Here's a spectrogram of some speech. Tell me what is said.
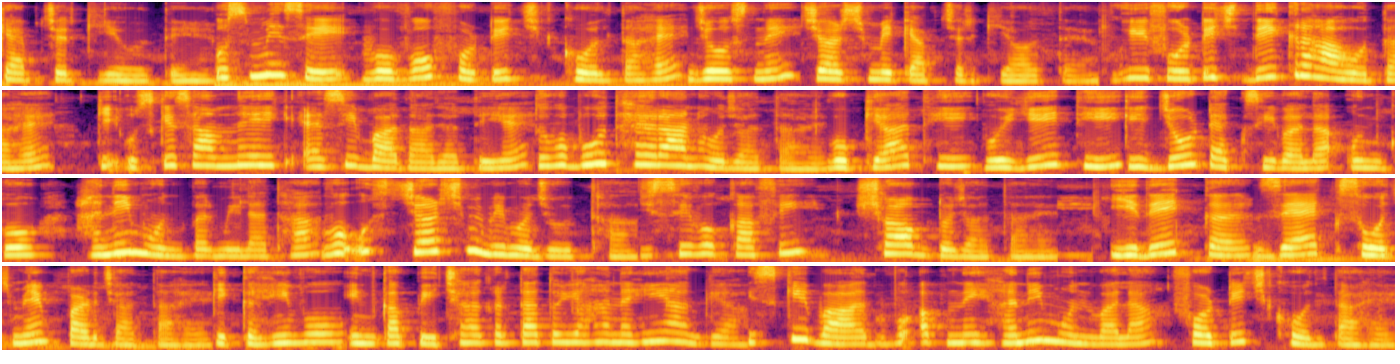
कैप्चर किए होते हैं। उसमें उसमें से वो वो फुटेज खोलता है जो उसने चर्च में कैप्चर किया होता है। ये फुटेज देख रहा होता है कि उसके सामने एक ऐसी बात आ जाती है तो वो बहुत हैरान हो जाता है। वो क्या थी? वो ये थी कि जो टैक्सी वाला उनको हनीमून पर मिला था, वो उस चर्च में भी मौजूद था, जिससे वो काफ़ी शॉक्ड हो जाता है। ये देखकर जैक सोच में पड़ जाता है कि कहीं वो इनका पीछा करता तो यहाँ नहीं आ गया। इसके बाद वो अपने हनीमून वाला फोटेज खोलता है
